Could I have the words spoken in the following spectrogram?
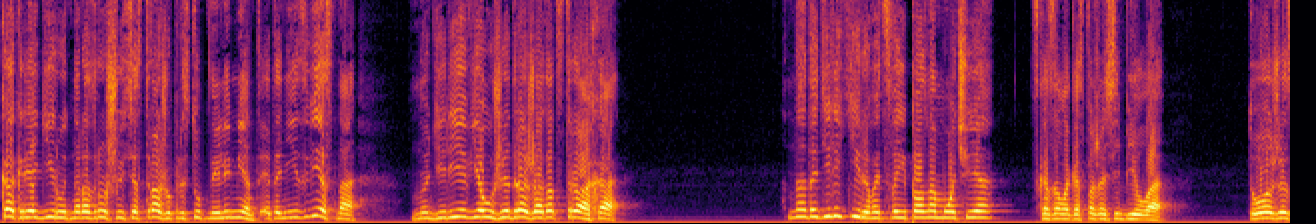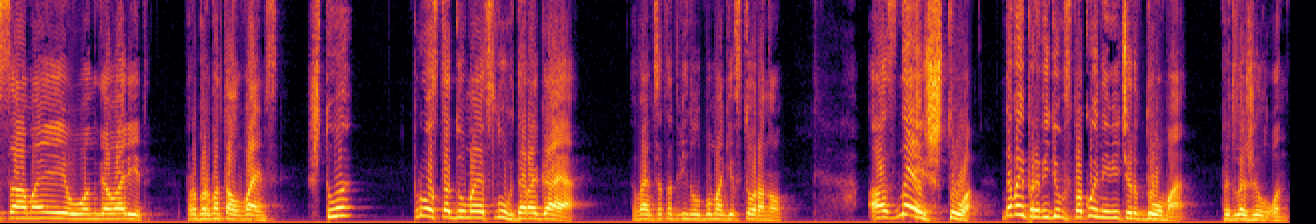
Как реагирует на разросшуюся стражу преступный элемент, это неизвестно, но деревья уже дрожат от страха. «Надо делегировать свои полномочия», – сказала госпожа Сибилла. «То же самое и он говорит», – пробормотал Ваймс. «Что?» «Просто думая вслух, дорогая». Ваймс отодвинул бумаги в сторону. «А знаешь что? Давай проведем спокойный вечер дома», – предложил он.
